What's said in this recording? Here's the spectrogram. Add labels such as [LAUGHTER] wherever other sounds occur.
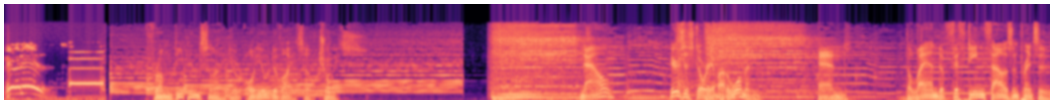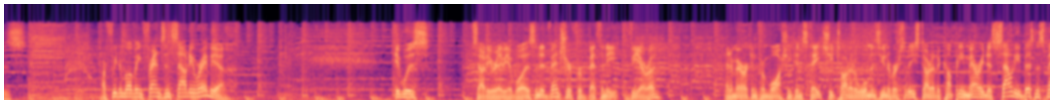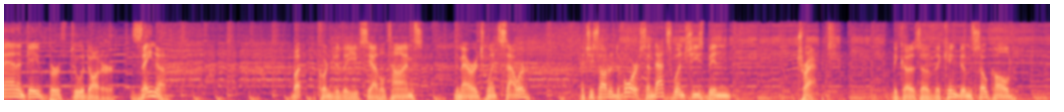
Here it is! From deep inside your audio device of choice. Now, here's a story about a woman and the land of 15,000 princes. Our freedom loving friends in Saudi Arabia. It was, Saudi Arabia was, an adventure for Bethany Vieira, an American from Washington State. She taught at a women's university, started a company, married a Saudi businessman, and gave birth to a daughter, Zainab. But, according to the Seattle Times, the marriage went sour, and she sought a divorce, and that's when she's been trapped because of the kingdom's so called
